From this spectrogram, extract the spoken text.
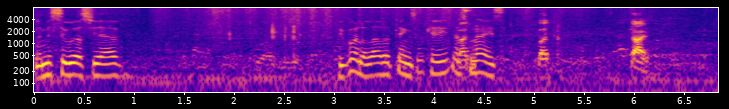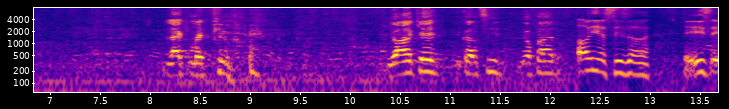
Let me see what else you have. You bought a lot of things. Okay, that's But- nice. But, guys, like my film. You are okay? You can see your father? Oh yes, he's uh He's, he,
